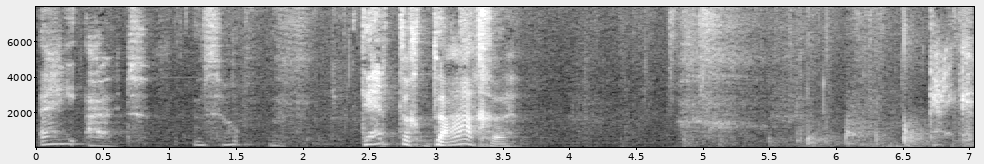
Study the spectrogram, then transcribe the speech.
ei uit? Zo 30 dagen. Kijk,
